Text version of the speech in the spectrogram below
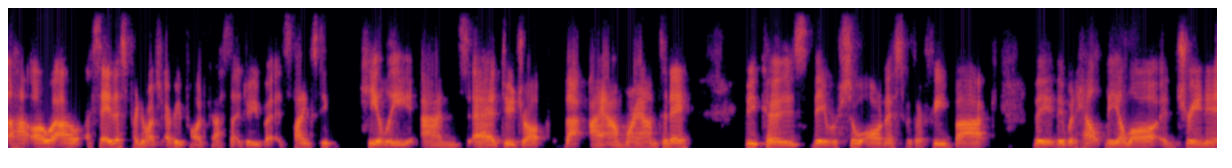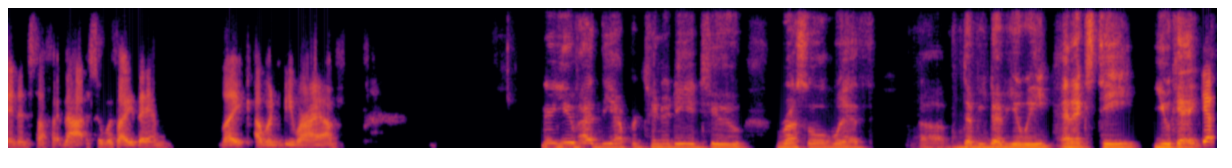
uh, I'll, I'll, I say this pretty much every podcast that I do, but it's thanks to Kaylee and uh, Doudrop that I am where I am today because they were so honest with their feedback. They they would help me a lot in training and stuff like that. So without them, like I wouldn't be where I am. Now you've had the opportunity to wrestle with uh, WWE, NXT, UK. Yep.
